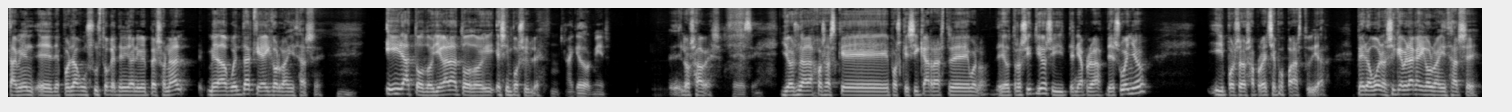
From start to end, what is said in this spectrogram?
también eh, después de algún susto que he tenido a nivel personal, me he dado cuenta que hay que organizarse. Mm. Ir a todo, llegar a todo, y es imposible. Mm, hay que dormir. Eh, lo sabes. Sí, sí. Yo es una de las cosas que, pues que sí que arrastré bueno, de otros sitios y tenía problemas de sueño. y pues los aproveché pues, para estudiar. Pero bueno, sí que es verdad que hay que organizarse.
